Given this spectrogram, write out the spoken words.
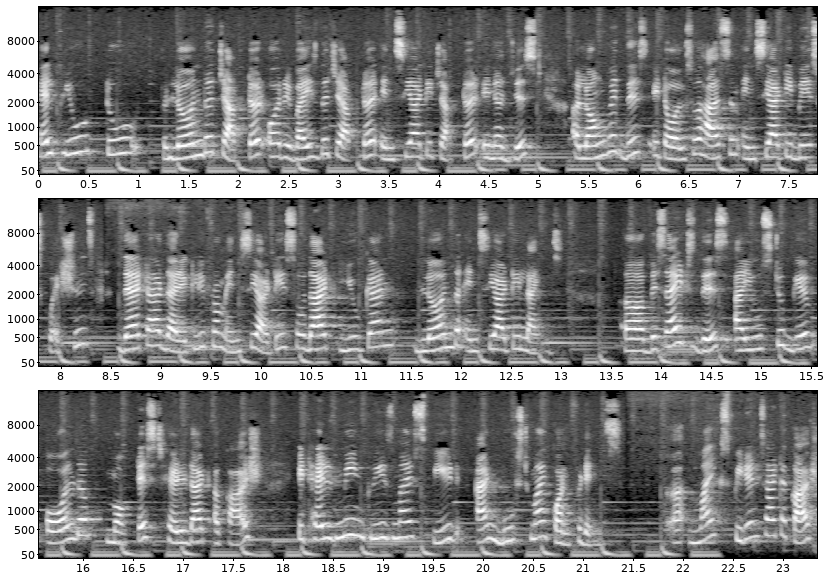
help you to learn the chapter or revise the chapter, NCERT chapter in a gist. Along with this, it also has some NCERT based questions that are directly from NCERT so that you can learn the NCERT lines. Uh, besides this, I used to give all the mock tests held at Aakash it helped me increase my speed and boost my confidence. Uh, my experience at Aakash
